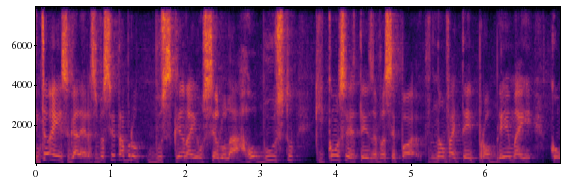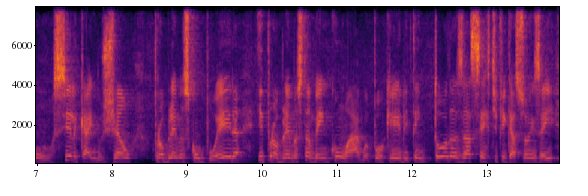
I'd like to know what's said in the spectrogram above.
Então é isso, galera. Se você está buscando aí um celular robusto, que com certeza você não vai ter problema aí com se ele cair no chão, problemas com poeira e problemas também com água, porque ele tem todas as certificações aí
